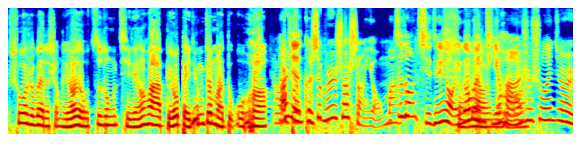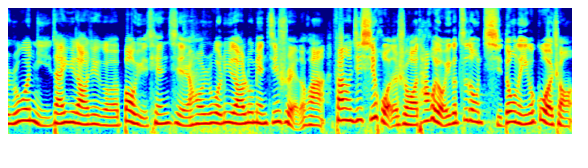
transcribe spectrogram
说是为了省油，有自动启停的话，比如北京这么堵，而且可是不是说省油吗？自动启停有一个问题，好像是说就是如果你在遇到这个暴雨天气，然后如果遇到路面积水的话，发动机熄火的时候，它会有一个自动启动的一个过程，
